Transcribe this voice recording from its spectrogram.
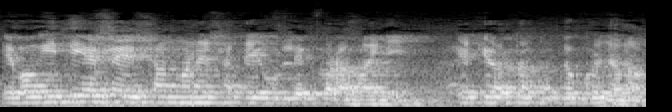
এবং ইতিহাসে সম্মানের সাথে উল্লেখ করা হয়নি। এটি অত্যন্ত দুঃখজনক।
